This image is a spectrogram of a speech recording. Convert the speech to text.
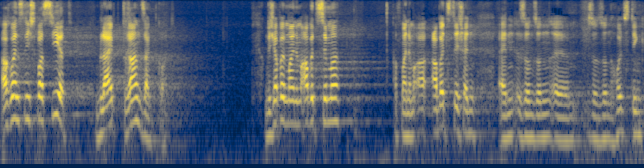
Auch wenn es nichts passiert. Bleibt dran, sagt Gott. Und ich habe in meinem Arbeitszimmer, auf meinem Arbeitstisch, ein, ein, so, so, ein, äh, so, so ein Holzding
